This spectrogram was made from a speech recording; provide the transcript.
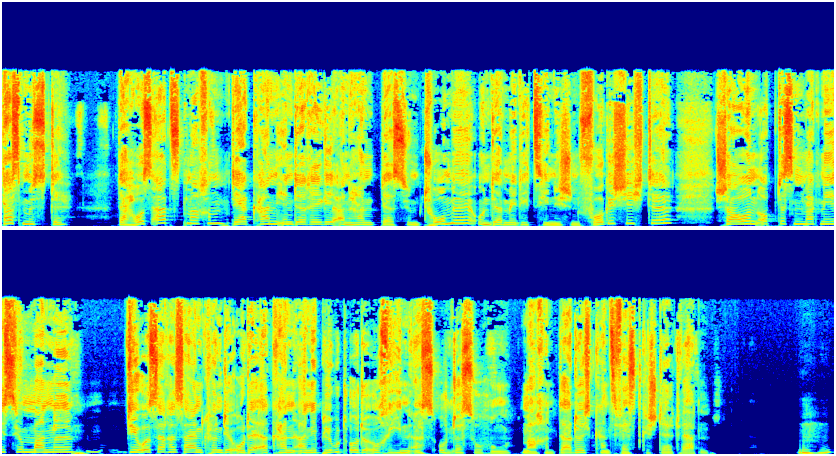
Das müsste der Hausarzt machen. Der kann in der Regel anhand der Symptome und der medizinischen Vorgeschichte schauen, ob das ein Magnesiummangel die Ursache sein könnte oder er kann eine Blut- oder Urinuntersuchung machen. Dadurch kann es festgestellt werden. Mhm.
